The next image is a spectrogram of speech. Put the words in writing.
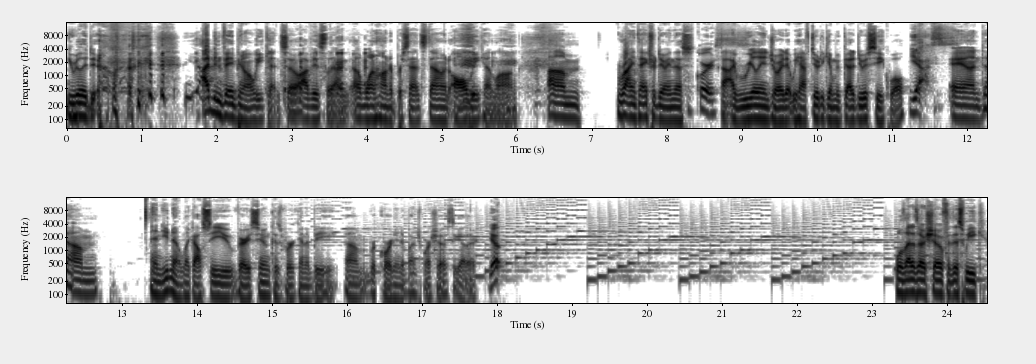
you really do. I've been vaping all weekend, so obviously I'm uh, 100% stoned all weekend long. Um, Ryan, thanks for doing this. Of course. I really enjoyed it. We have to do it again. We've got to do a sequel. Yes. And um, and you know, like I'll see you very soon because we're going to be um, recording a bunch more shows together. Yep. Well, that is our show for this week.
